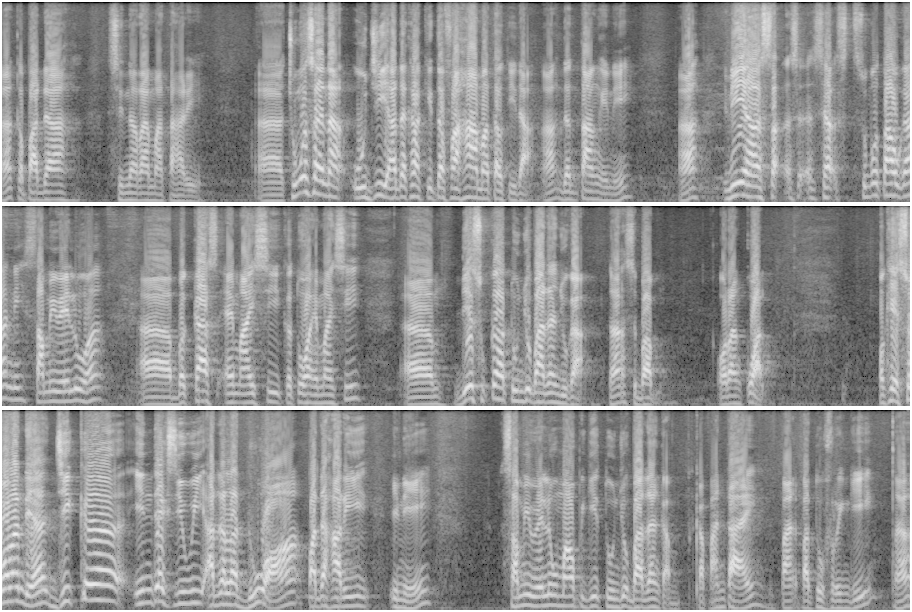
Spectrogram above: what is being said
ha, kepada sinaran matahari. Uh, cuma saya nak uji adakah kita faham atau tidak ha, tentang ini. Ha. Ini uh, semua tahu kan ni Sami Welu uh, bekas MIC ketua MIC uh, dia suka tunjuk badan juga ha, sebab orang kuat. Okey, soalan dia, jika indeks UV adalah dua pada hari ini, Sami Welu mau pergi tunjuk badan kat, kat pantai, Patu Feringgi. Ha?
